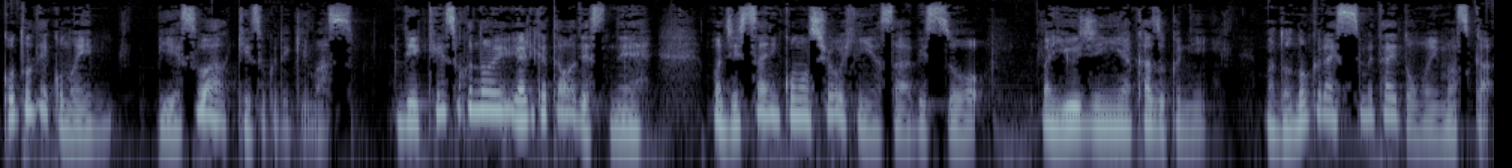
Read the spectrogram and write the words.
ことで、この NPS は計測できます。で、計測のやり方はですね、まあ、実際にこの商品やサービスを、まあ、友人や家族に、まあ、どのくらい進めたいと思いますか、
